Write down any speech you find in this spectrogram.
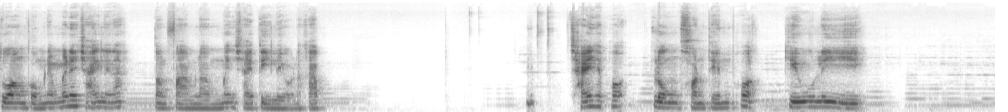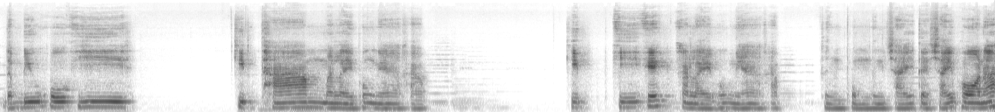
ตัวของผมเนี่ยไม่ได้ใช้เลยนะตอนฟาร์มเราไม่ใช้ตีเร็วนะครับ ใช้เฉพาะลงคอนเทนต์พวกกิลลี WOE กิจไทม์อะไรพวกนี้ครับ กิจ EX อะไรพวกนี้ครับ ถึงผมถึงใช้แต่ใช้พอนะ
